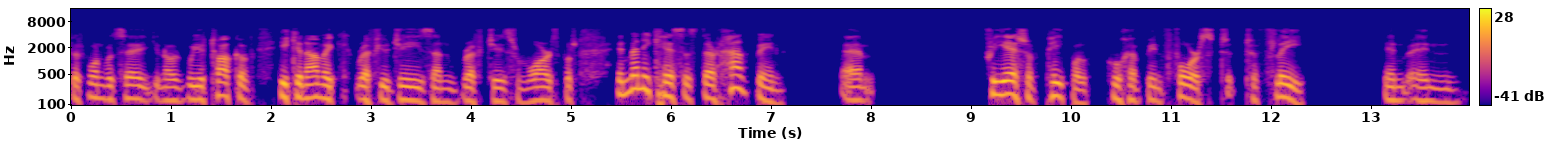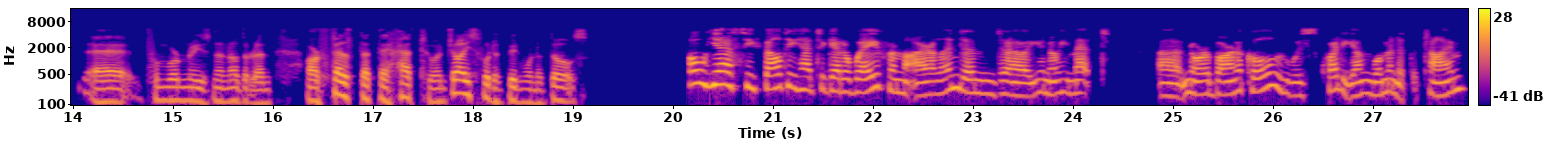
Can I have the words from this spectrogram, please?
that one would say, you know, we talk of economic refugees and refugees from wars, but in many cases there have been um, creative people who have been forced to flee in in uh, from one reason or another, and or felt that they had to. And Joyce would have been one of those. Oh yes, he felt he had to get away from Ireland, and uh, you know he met uh, Nora Barnacle, who was quite a young woman at the time,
